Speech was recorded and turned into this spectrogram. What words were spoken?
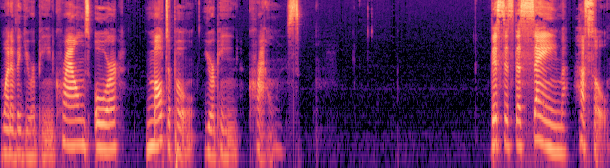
one of the European crowns or multiple European crowns. This is the same hustle.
